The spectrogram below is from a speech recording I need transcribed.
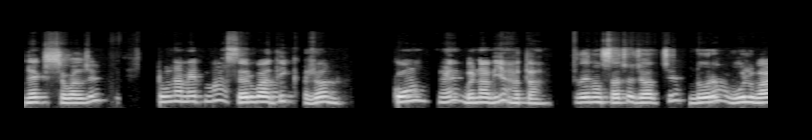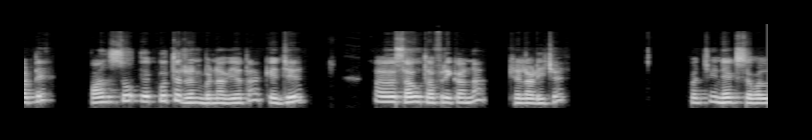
નેક્સ્ટ સવાલ છે. ટુર્નામેન્ટમાં સર્વાધિક રન કોણે બનાવ્યા હતા? તો તેનો સાચો જવાબ છે ડોરા વુલવાટે પાંચસો એકોતેર રન બનાવ્યા હતા કે જે સાઉથ આફ્રિકાના ખેલાડી છે. પછી નેક્સ્ટ સવાલ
